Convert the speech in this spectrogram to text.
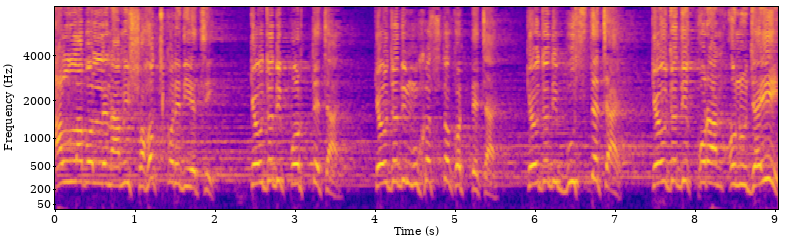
আল্লাহ বললেন, আমি সহজ করে দিয়েছি। কেউ যদি পড়তে চায়, কেউ যদি মুখস্থ করতে চায়, কেউ যদি বুঝতে চায়, কেউ যদি কোরআন অনুযায়ী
